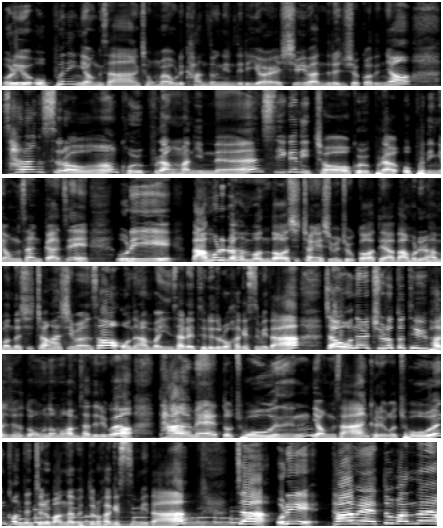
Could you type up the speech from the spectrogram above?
우리 오프닝 영상 정말 우리 감독님들이 열심히 만들어 주셨거든요. 사랑스러운 골프락만 있는 시그니처 골프락 오프닝 영상까지 우리 마무리로 한 번 더 시청해 주시면 좋을 것 같아요. 마무리로 한 번 더 시청하시면서 오늘 한번 인사를 드리도록 하겠습니다. 자, 오늘 주로또 TV 봐주셔서 너무너무 감사드리고요. 다음에 또 좋은 영상 그리고 좋은 컨텐츠로 만나 뵙도록 하겠습니다. 자, 우리 다음에 또 만나요.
